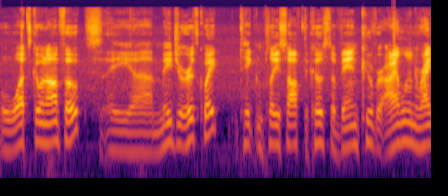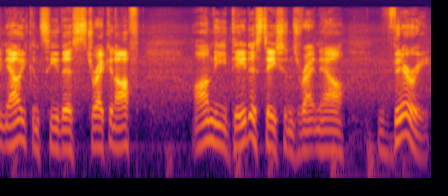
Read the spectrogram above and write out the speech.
What's going on, folks? A uh, major earthquake taking place off the coast of Vancouver Island right now. You can see this striking off on the data stations right now. Very,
